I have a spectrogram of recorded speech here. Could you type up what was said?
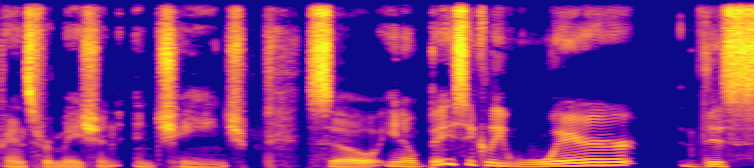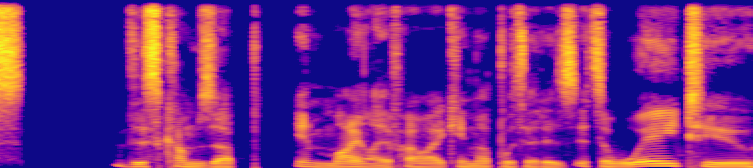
transformation and change. So you know, basically, where this this comes up in my life, how I came up with it is it's a way to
